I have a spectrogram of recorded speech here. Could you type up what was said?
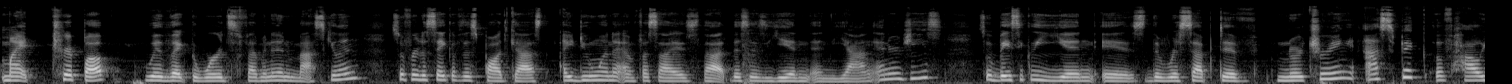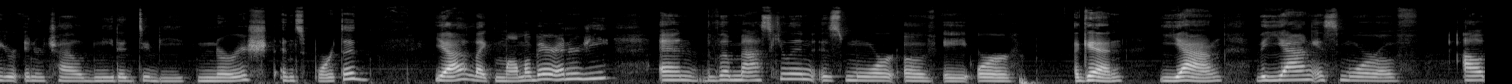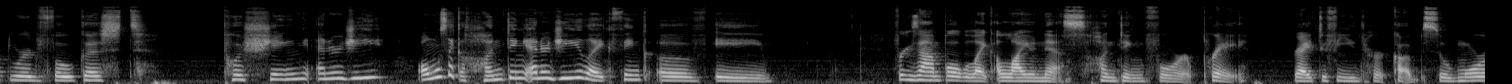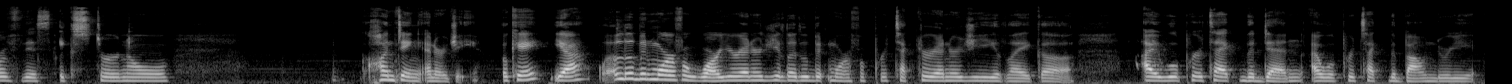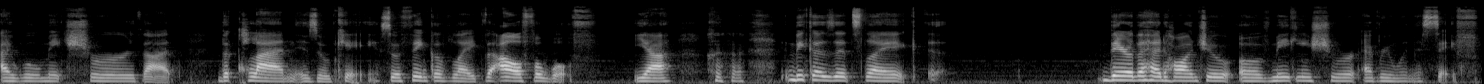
might trip up with like the words feminine and masculine. So for the sake of this podcast, I do want to emphasize that this is yin and yang energies. So basically yin is the receptive nurturing aspect of how your inner child needed to be nourished and supported. Yeah, like mama bear energy. And the masculine is more of a or again, yang. The yang is more of outward focused pushing energy, almost like a hunting energy. Like, think of a, for example, like a lioness hunting for prey, right, to feed her cubs. So, more of this external hunting energy. Okay, yeah, a little bit more of a warrior energy, a little bit more of a protector energy, like uh, I will protect the den, I will protect the boundary, I will make sure that the clan is okay. So think of like the alpha wolf. Yeah. because it's like they're the head honcho of making sure everyone is safe.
